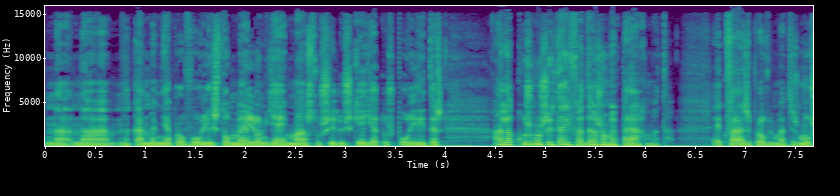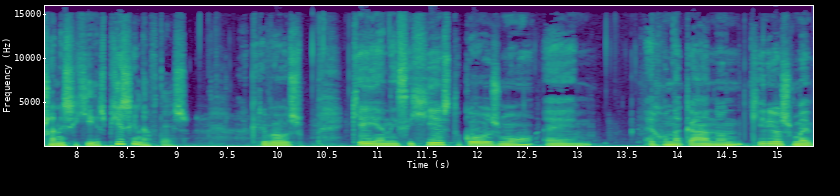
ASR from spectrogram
να, να, να κάνουμε μια προβολή στο μέλλον για εμάς τους ίδιους και για τους πολίτες. Αλλά ο κόσμος ζητάει, φαντάζομαι, πράγματα. Εκφράζει προβληματισμούς, ανησυχίες. Ποιες είναι αυτές, Ακριβώς. Και οι ανησυχίες του κόσμου ε, έχουν να κάνουν κυρίως με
